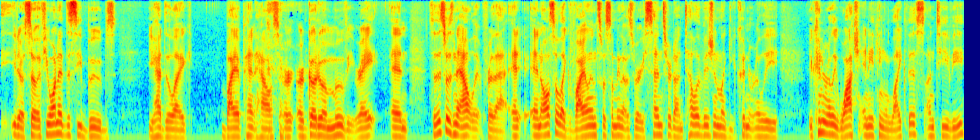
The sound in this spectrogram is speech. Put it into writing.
you know, so if you wanted to see boobs, you had to like buy a penthouse or, or go to a movie, right? And so this was an outlet for that. And, and also like violence was something that was very censored on television. Like you couldn't really, you couldn't really watch anything like this on TV.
